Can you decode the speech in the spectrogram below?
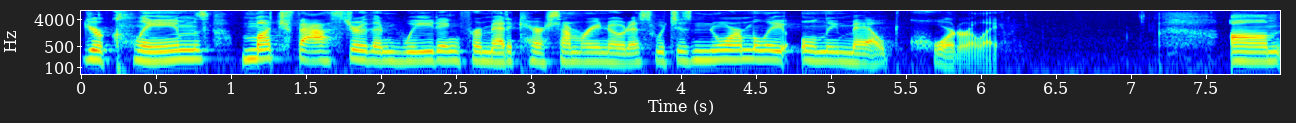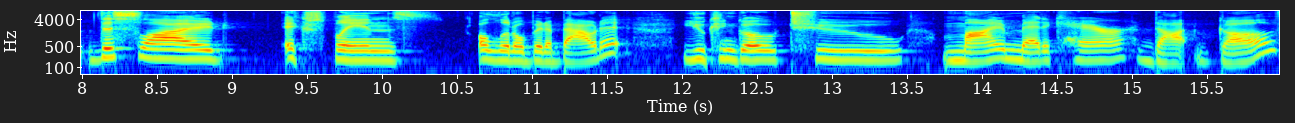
your claims much faster than waiting for Medicare summary notice, which is normally only mailed quarterly. Um, this slide explains a little bit about it. You can go to mymedicare.gov.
